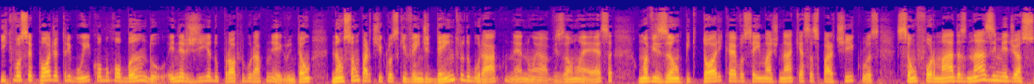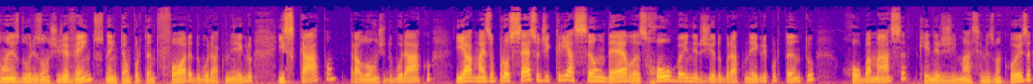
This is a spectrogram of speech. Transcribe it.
e que você pode atribuir como roubando energia do próprio buraco negro. Então, não são partículas que vêm de dentro do buraco, né? Não é a visão não é essa. Uma visão pictórica é você imaginar que essas partículas são formadas nas imediações do horizonte de eventos, né? Então, portanto, fora do buraco negro, escapam para longe do buraco, e a, mas o processo de criação delas rouba a energia do buraco negro e, portanto, rouba massa, porque energia e massa é a mesma coisa,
